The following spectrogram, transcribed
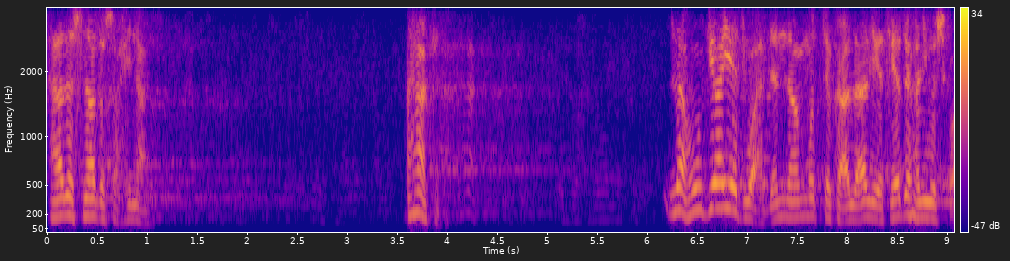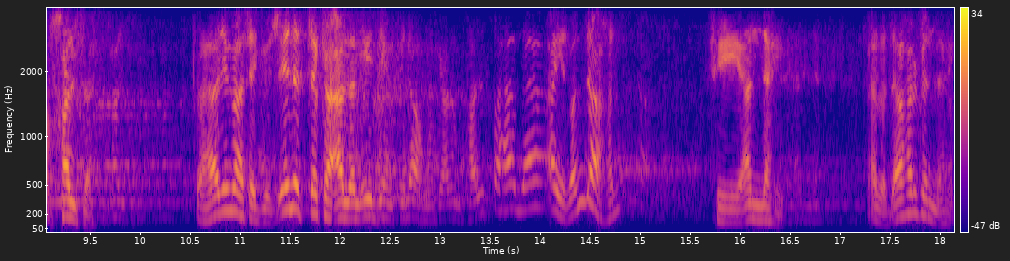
هذا إسناده صحيح نعم. هكذا. له جاء يد واحدة أنه متكى على ألية يده اليسرى خلفه. فهذه ما تجوز. إن اتكى على الإيدين كلاهما جعلهم خلفه هذا أيضا داخل في النهي. هذا داخل في النهي.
